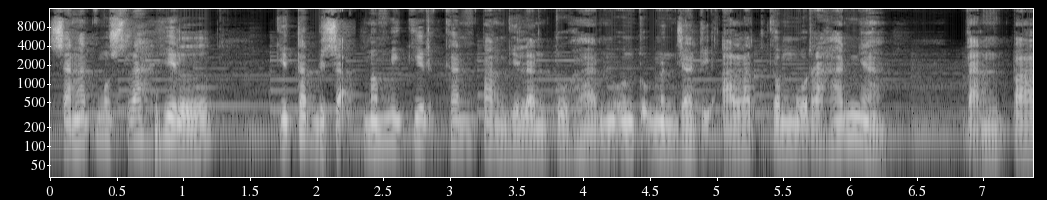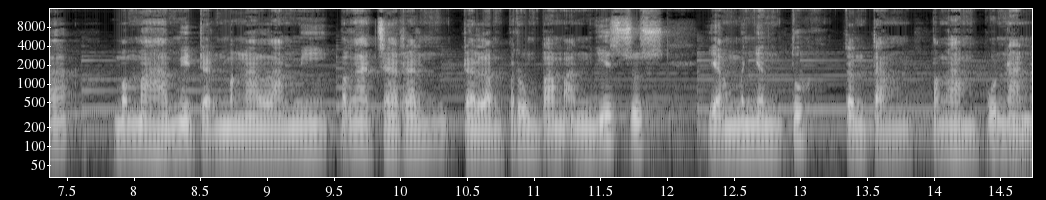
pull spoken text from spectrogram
sangat mustahil kita bisa memikirkan panggilan Tuhan untuk menjadi alat kemurahannya tanpa memahami dan mengalami pengajaran dalam perumpamaan Yesus yang menyentuh tentang pengampunan.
